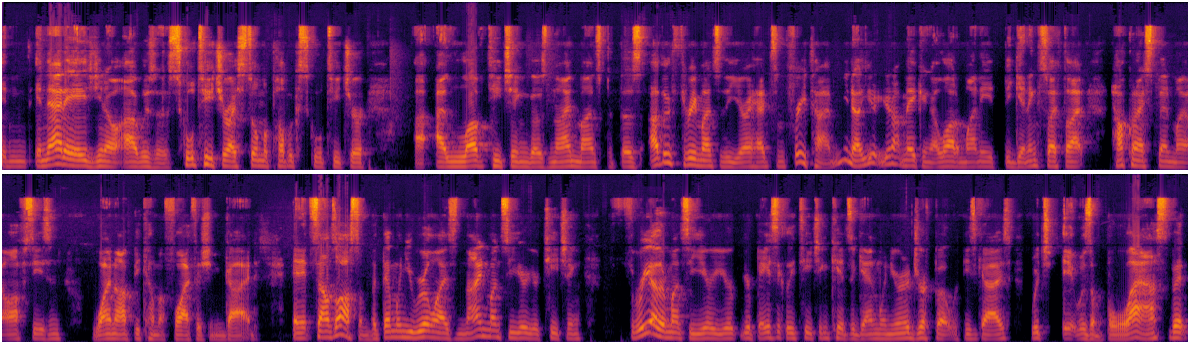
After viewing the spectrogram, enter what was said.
In in that age, you know, I was a school teacher. I still am a public school teacher. Uh, I love teaching those nine months, but those other three months of the year, I had some free time. You know, you're, you're not making a lot of money at the beginning, so I thought, how can I spend my off season? Why not become a fly fishing guide? And it sounds awesome, but then when you realize nine months a year you're teaching, three other months a year you're you're basically teaching kids again when you're in a drift boat with these guys which it was a blast but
